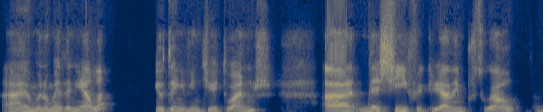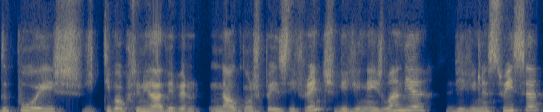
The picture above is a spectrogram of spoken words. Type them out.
ah, o meu nome é Daniela, eu tenho 28 anos, uh, nasci e fui criada em Portugal. Depois tive a oportunidade de viver em alguns países diferentes, vivi na Islândia, vivi na Suíça,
